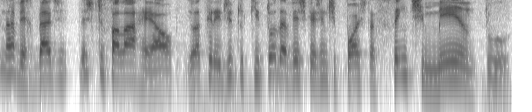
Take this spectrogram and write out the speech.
na verdade, deixa eu te falar a real. Eu acredito que toda vez que a gente posta sentimento,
